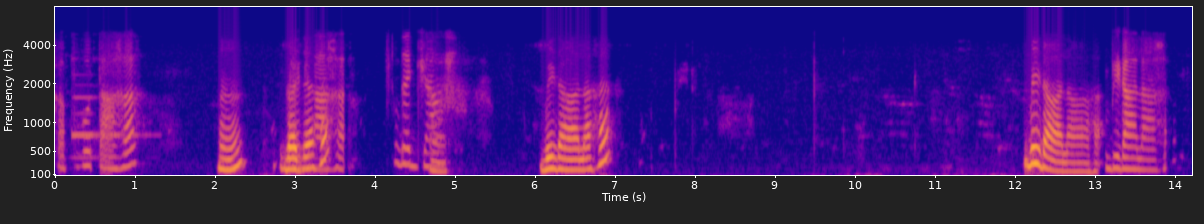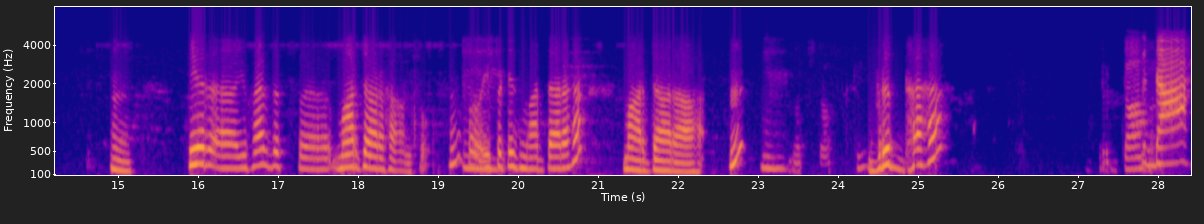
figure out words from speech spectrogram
कपोताः। हम्म, गजः? बिडालः बिडालाः बिडालाः. Here uh, you have this uh, marjarah also. हम्म। सो इफ् हम्म। हम्म। वृद्धः वृद्धाः।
